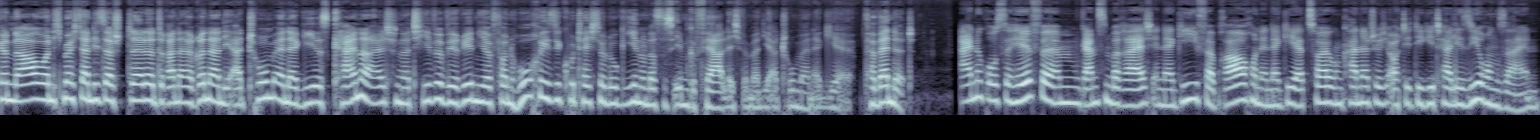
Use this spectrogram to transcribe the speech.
Genau, und ich möchte an dieser Stelle daran erinnern, die Atomenergie ist keine Alternative. Wir reden hier von Hochrisikotechnologien und das ist eben gefährlich, wenn man die Atomenergie verwendet. Eine große Hilfe im ganzen Bereich Energieverbrauch und Energieerzeugung kann natürlich auch die Digitalisierung sein.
